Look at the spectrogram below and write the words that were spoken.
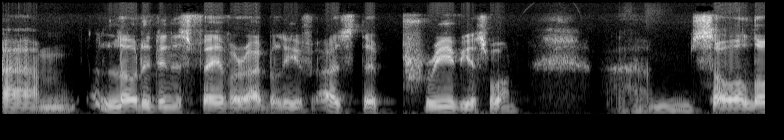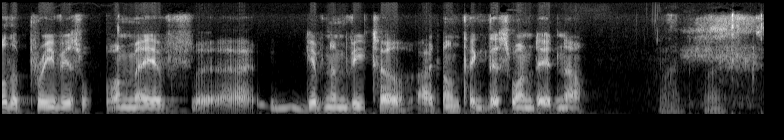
um, loaded in his favor, I believe, as the previous one. Um, so, although the previous one may have uh, given him veto, I don't think this one did. No. Right, right.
